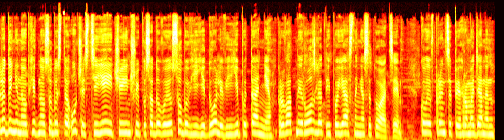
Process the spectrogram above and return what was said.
Людині необхідна особиста участь цієї чи іншої посадової особи в її долі, в її питанні, приватний розгляд і пояснення ситуації. Коли, в принципі, громадянин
